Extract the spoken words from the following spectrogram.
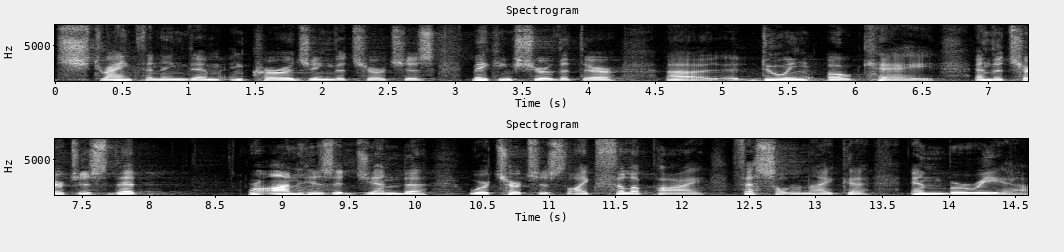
strengthening them, encouraging the churches, making sure that they're uh, doing okay. And the churches that were on his agenda were churches like Philippi, Thessalonica, and Berea.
